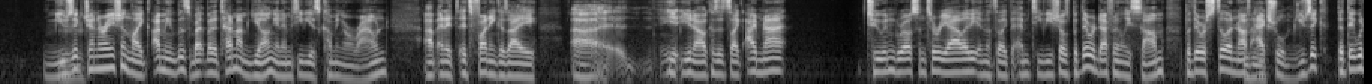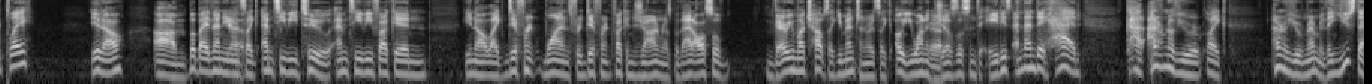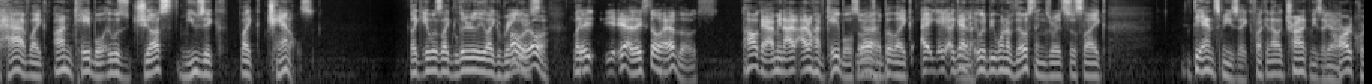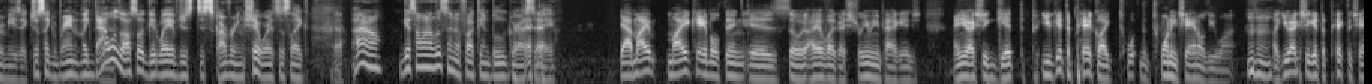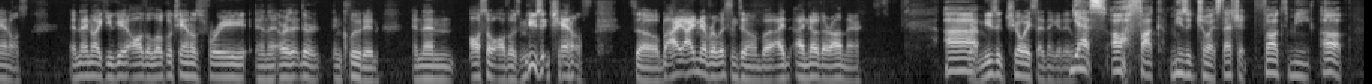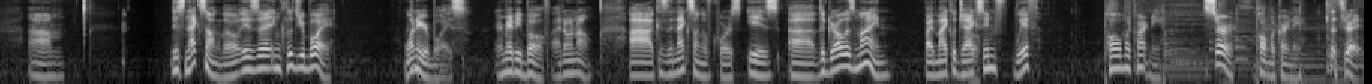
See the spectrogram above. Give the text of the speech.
music generation. Like I mean, listen, by, by the time I'm young and MTV is coming around, um, and it's it's funny because I, uh, y- you know, because it's like I'm not too engrossed into reality and into like the MTV shows, but there were definitely some, but there was still enough actual music that they would play, you know. Um, but by then, you know, it's like MTV two, MTV fucking, you know, like different ones for different fucking genres. But that also very much helps, like you mentioned, where it's like, oh, you want to Yeah. just listen to '80s, and then they had, God, I don't know if you were like, I don't know if you remember, they used to have like on cable, it was just music like channels. Like it was like literally like radio. oh. Like they, yeah, they still have those. Oh, okay. I mean, I, I don't have cable, so Yeah. but like, I, I- again, Yeah. it would be one of those things where it's just like dance music, fucking electronic music, Yeah. hardcore music, just like random. Like that Yeah. was also a good way of just discovering shit. Where it's just like, Yeah. I don't know. I guess I want to listen to fucking bluegrass today. Yeah, my my cable thing is so I have like a streaming package, and you actually get the, you get to pick like tw- the twenty channels you want. hmm Like you actually get to pick the channels, and then like you get all the local channels free, and then or they're included, and then also all those music channels. So, but I I never listened to them, but I I know they're on there. Uh, yeah, music choice, I think it is. Yes. Oh fuck. Music choice. That shit fucked me up. Um this next song though is uh, includes your boy. One of your boys. Or maybe both. I don't know. Uh cuz the next song of course is uh The Girl Is Mine by Michael Jackson f- with Paul McCartney. Sir Paul McCartney. that's right.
